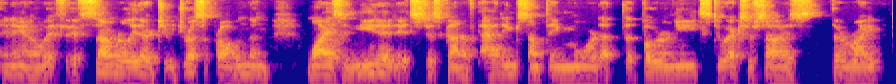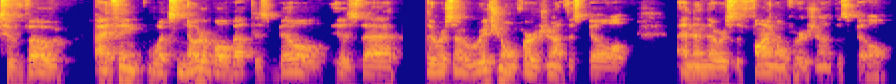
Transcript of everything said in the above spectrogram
and, you know, if, if it's not really there to address a problem, then why is it needed? It's just kind of adding something more that the voter needs to exercise their right to vote. I think what's notable about this bill is that there was an original version of this bill, and then there was the final version of this bill.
